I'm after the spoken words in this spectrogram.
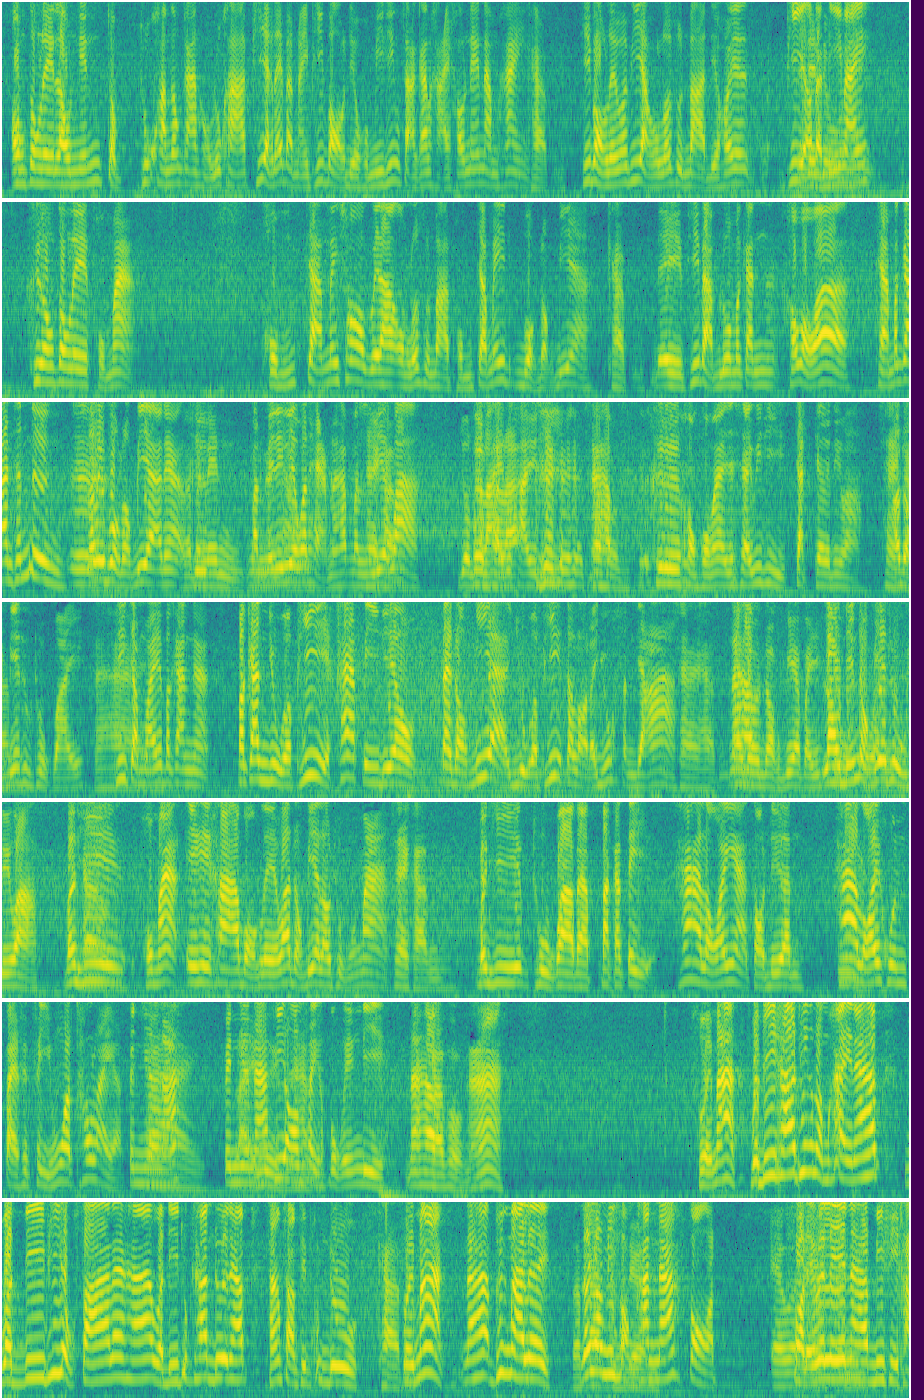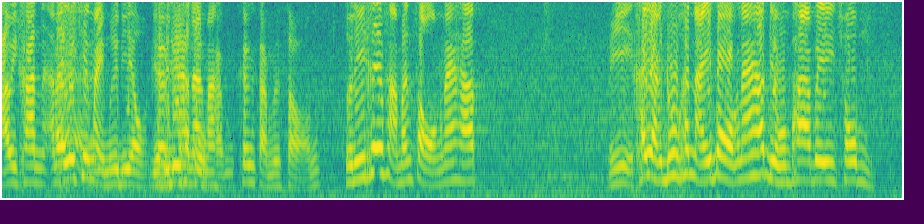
เอาตรงเลยเราเน้นจบทุกความต้องการของลูกค้า พี่อยากได้แบบไหนพี่บอกเดี๋ยวผมมีที่ปรึกษาการขายเขาแนะนำให้ครับพี่บอกเลยว่าพี่อยากออกรถศูนย์บาทเดี๋ยวเขาจะพี่เอาเดี๋ยวแบบนี้ไหมดูคือเอาตรงเลยผมอะผมจะไม่ชอบเวลาออกรถศูนย์บาท ผมจะไม่บวกดอกเบี้ยครับเอ่อที่แบบรวมประกันเขาบอกว่าแถมประกันชั้นหนึ่งเออแล้วไปบวกดอกเบี้ยเนี่ยแล้วไปคือเล่นมันไม่ได้เรียกว่าแถมนะครับ มันใช่ครับเรียกว่าโยนเพิ่ภามระให้ลูกค้าอยู่ดีภาระนะครับครับผมคือของผมอะจะใช้วิธีจัดเกินดีกว่าใช่เอาดอครักบเบี้ยถูกๆไว้ใช่พี่จำไว้ประกันเนี่ยประกันอยู่กับพี่แค่ปีเดียว แต่ดอกเบี้ยอยู่กับพี่ตลอดอายุสัญญาใช่ครับนะครับถ้าโดนดอกเบี้ยไปเราเน้นดอกเบี้ยถูกดีกว่าบางทีครับผมอะเอเคคาบอกเลยว่าดอกเบี้ยเราถูกมากใช่ครับๆบางทีถูกกว่าแบบปกติ 500เนี่ยต่อเดือน 500คูณ84งวดเท่าไหร่อะเป็นเงินนะใช่เป็นเงินนะหลายหมื่นพี่ออมนะครับใส่กระปุกเองดีนะครับครับผมอ่าส วยมากสวัสดีครับพี่ขนมไข่นะครับสวัสดีพี่หยกฟ้านะฮะสวัสดีทุกท่านด้วยนะครับ ทั้ง 30 คนดู ครับสวยมากนะฮะเพิ่งมาเลย สภาพแล้วเรามี เดิม2คันนะฟอร์ด Everest ฟอร์ดเอเวอเรสต์นะครับมีสีขาวอีกคันอะไรรถเชียงใหม่มือเดียวเดี๋ยวไปดูคันนั้นมา ครับเครื่องสามพันสอง ตัวนี้เครื่อง 3,200 นะครับ นี่ ใครอยากดูคันไหนบอกนะครับ เดี๋ยวผมพาไปชม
